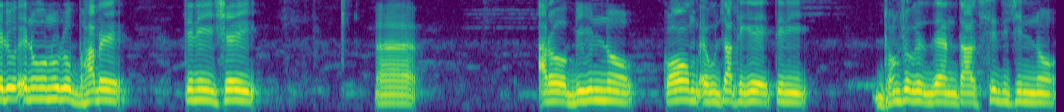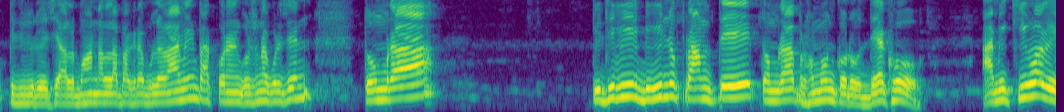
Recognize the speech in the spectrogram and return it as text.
এর অনুরূপভাবে তিনি সেই আরও বিভিন্ন কম এবং জাতিকে তিনি ধ্বংস করে দেন। তার স্মৃতিচিহ্ন পৃথিবী রয়েছে। আল মহান আল্লাহ পাকরাবুল আলমিন পাক কোরআন ঘোষণা করেছেন, তোমরা পৃথিবীর বিভিন্ন প্রান্তে তোমরা ভ্রমণ করো, দেখো। আমি কীভাবে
